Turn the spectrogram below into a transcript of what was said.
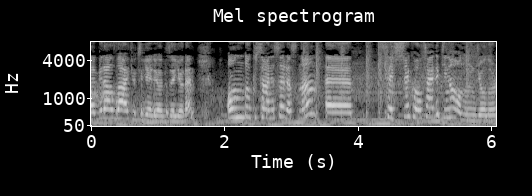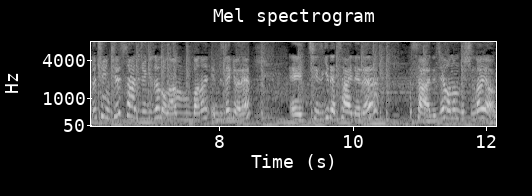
e, biraz daha kötü geliyor bize göre. 19 tanesi arasından e, seçecek olsaydık yine 10. olurdu. Çünkü sadece güzel olan bana bize göre e, çizgi detayları sadece onun dışında yok.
